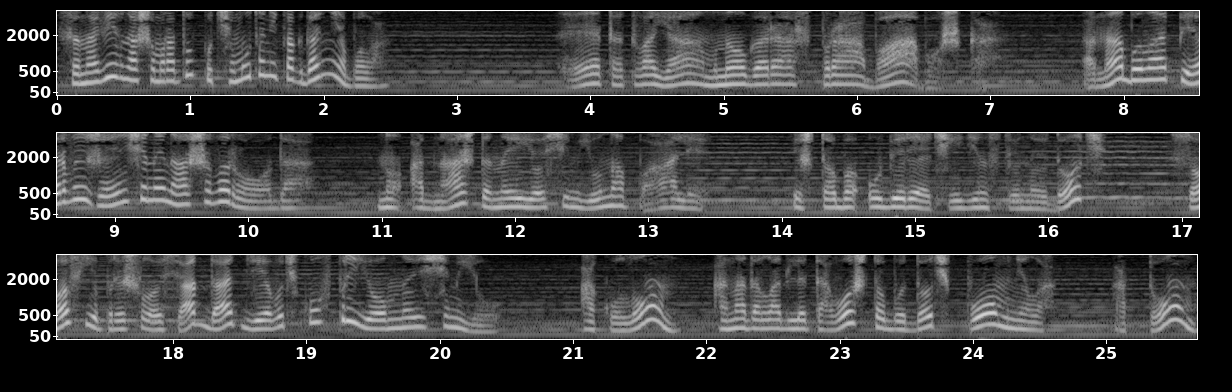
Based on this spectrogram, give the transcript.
Сыновей в нашем роду почему-то никогда не было. «Это твоя много раз прабабушка. Она была первой женщиной нашего рода, но однажды на ее семью напали. И чтобы уберечь единственную дочь, Софье пришлось отдать девочку в приемную семью. А кулон она дала для того, чтобы дочь помнила о том,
